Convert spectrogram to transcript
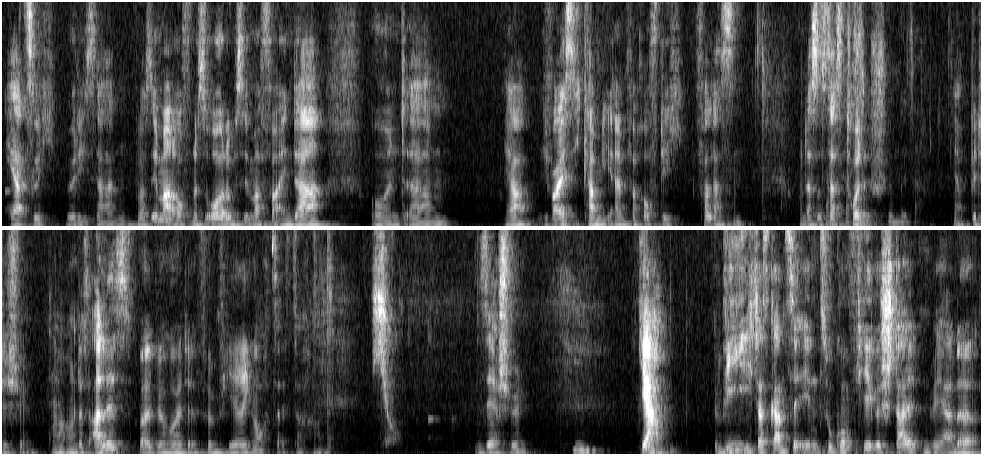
herzlich, würde ich sagen. Du hast immer ein offenes Ohr, du bist immer für einen da und ähm, ja, ich weiß, ich kann mich einfach auf dich verlassen. Und das ist das hast Tolle. Du schön gesagt. Ja, bitteschön. Ja, und das alles, weil wir heute fünfjährigen Hochzeitstag haben. Jo. Sehr schön. Ja, wie ich das Ganze in Zukunft hier gestalten werde,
